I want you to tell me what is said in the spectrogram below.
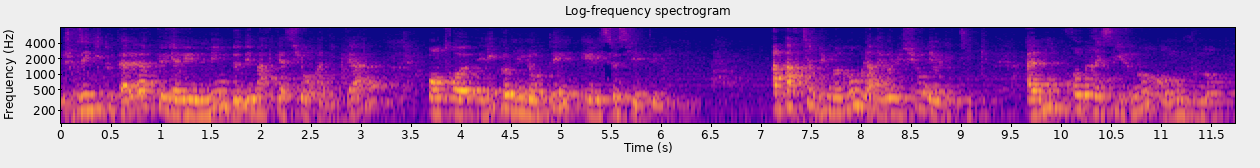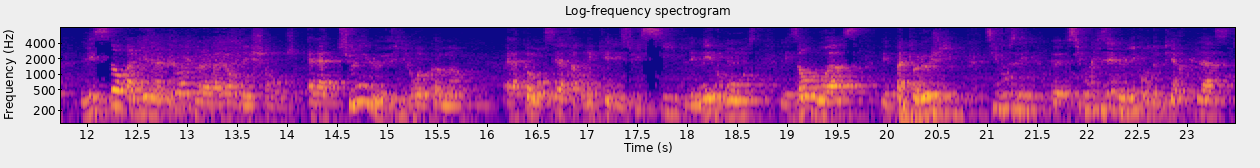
Je vous ai dit tout à l'heure qu'il y avait une ligne de démarcation radicale entre les communautés et les sociétés. À partir du moment où la révolution néolithique a mis progressivement en mouvement l'essor aliénatoire de la valeur d'échange, elle a tué le vivre commun, elle a commencé à fabriquer les suicides, les névroses, les angoisses, les pathologies. Si vous, euh, si vous lisez le livre de Pierre Clast,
